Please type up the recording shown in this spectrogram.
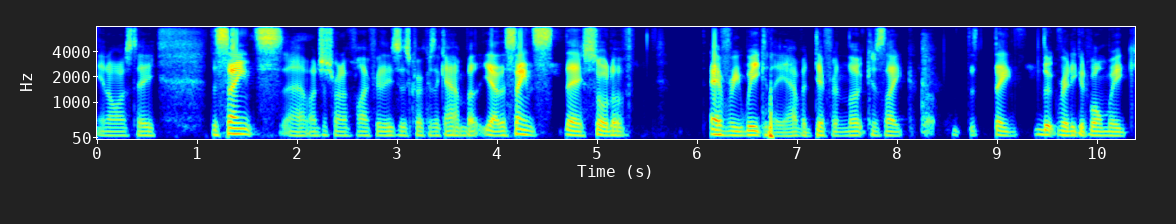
In honesty, the Saints. Um, I'm just trying to fly through these as quick as I can, but yeah, the Saints. They're sort of every week they have a different look because like uh, they look really good one week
